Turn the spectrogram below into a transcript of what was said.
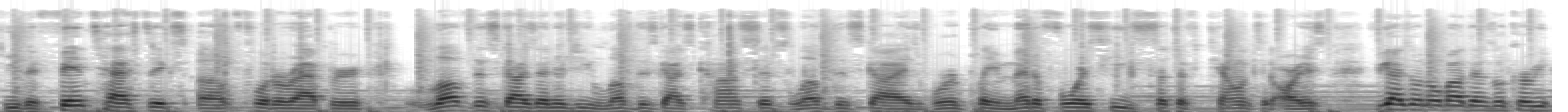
He's a fantastic uh, Florida rapper. Love this guy's energy. Love this guy's concepts. Love this guy's wordplay metaphors. He's such a talented artist. If you guys don't know about Denzel Curry,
